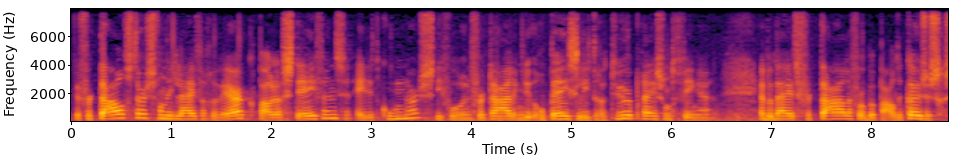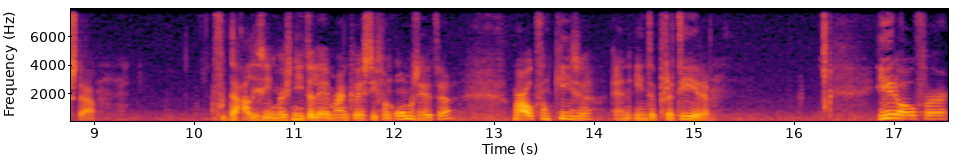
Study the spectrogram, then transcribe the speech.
De vertaalsters van dit lijvige werk, Paula Stevens en Edith Koenders, die voor hun vertaling de Europese Literatuurprijs ontvingen, hebben bij het vertalen voor bepaalde keuzes gestaan. Vertalen is immers niet alleen maar een kwestie van omzetten, maar ook van kiezen en interpreteren. Hierover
